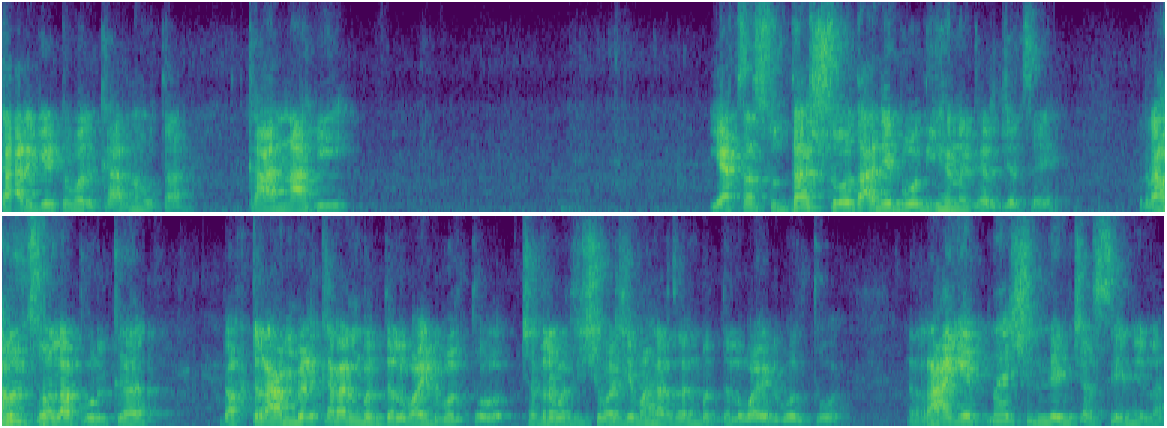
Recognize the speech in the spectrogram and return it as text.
टार्गेटवर का नव्हता? का नाही? याचा सुद्धा शोध आणि बोध घेणं गरजेचं आहे. राहुल सोलापूरकर डॉक्टर आंबेडकरांबद्दल वाईट बोलतो छत्रपती शिवाजी महाराजांबद्दल वाईट बोलतो राग येत नाही शिंदेच्या सेनेला.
